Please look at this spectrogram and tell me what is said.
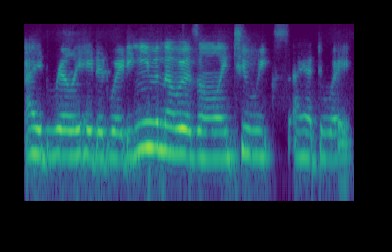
I really hated waiting even though it was only 2 weeks I had to wait.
